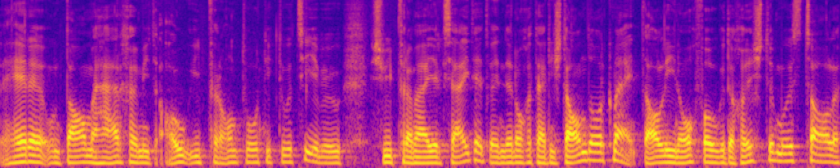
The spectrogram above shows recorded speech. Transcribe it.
Herren und Damen herkommen, auch in die Verantwortung ziehen. Weil, wie Frau Meier gesagt hat, wenn dann nachher die Standortgemeinde alle nachfolgenden Kosten muss zahlen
